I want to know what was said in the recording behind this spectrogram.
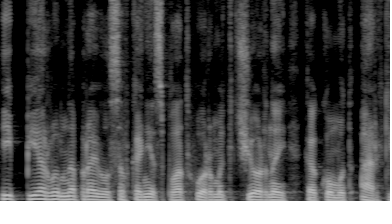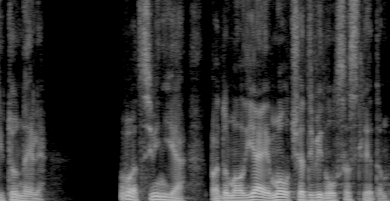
и первым направился в конец платформы к черной какому-то арке туннеля. «Вот свинья», — подумал я и молча двинулся следом.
